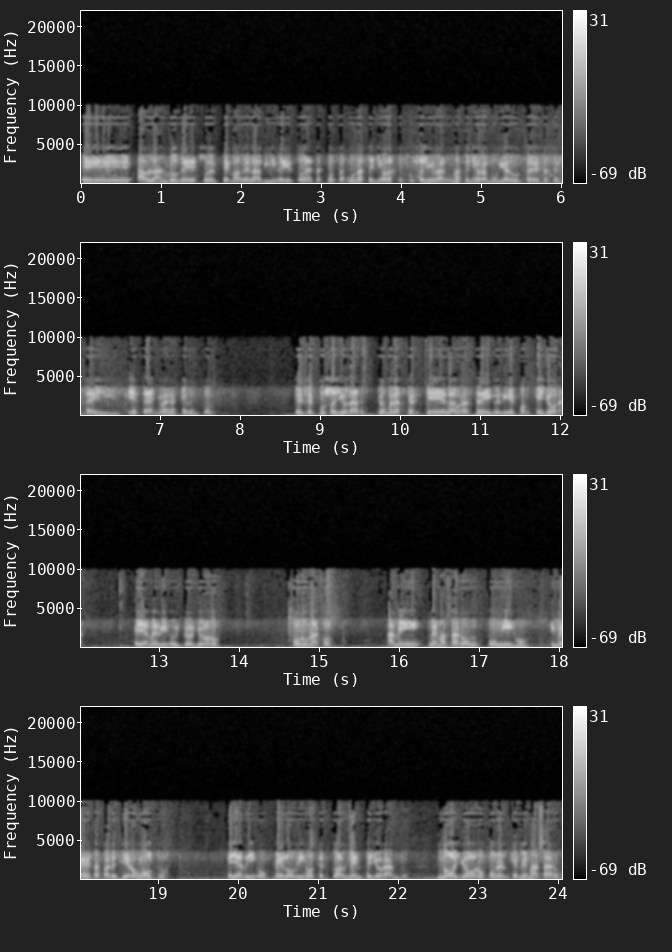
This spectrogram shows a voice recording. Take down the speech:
eh, hablando de eso, del tema de la vida y de todas esas cosas, una señora se puso a llorar, una señora muy adulta de 67 años en aquel entonces. Eh, se puso a llorar, yo me la acerqué, la abracé y le dije, ¿por qué llora? Ella me dijo, yo lloro por una cosa a mí me mataron un hijo y me desaparecieron otros. Ella dijo, me lo dijo textualmente llorando, no lloro por el que me mataron,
